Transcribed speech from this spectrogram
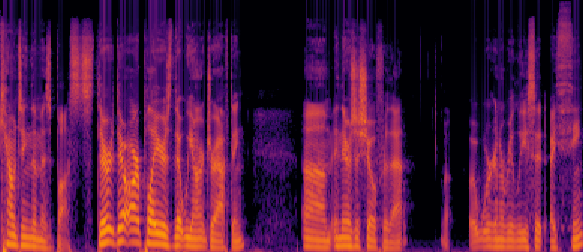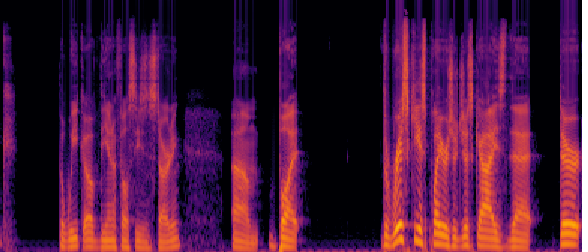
counting them as busts. There there are players that we aren't drafting, um, and there's a show for that. Uh, We're gonna release it, I think, the week of the NFL season starting. Um, but the riskiest players are just guys that they're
